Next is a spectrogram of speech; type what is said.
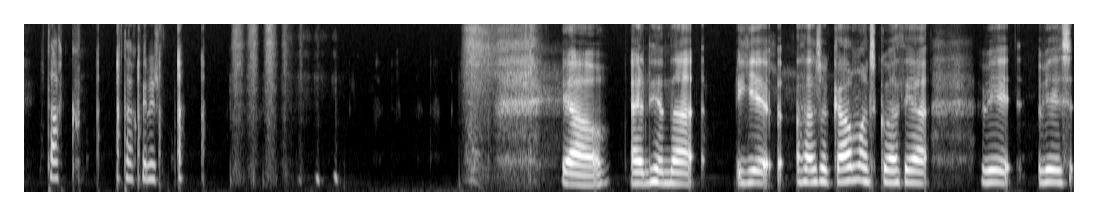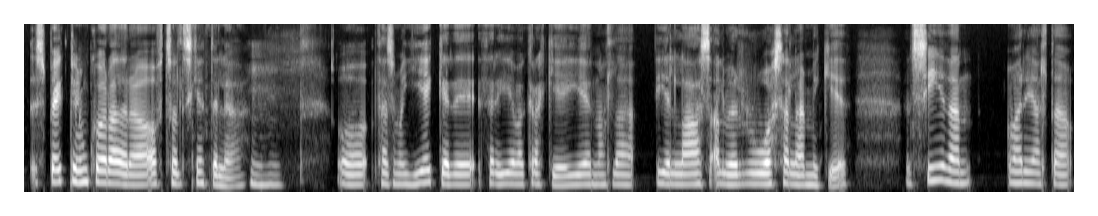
Takk. Takk fyrir. já en hérna ég, það er svo gaman sko að því að við, við speklum hvora aðra oft svolítið skemmtilega. Mm -hmm. og það sem ég gerði þegar ég var krakki, ég er náttúrulega ég las alveg rosalega mikið. En síðan var ég alltaf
